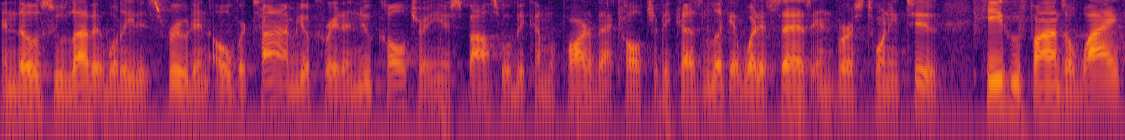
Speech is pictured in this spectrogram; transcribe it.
and those who love it will eat its fruit. And over time, you'll create a new culture, and your spouse will become a part of that culture. Because look at what it says in verse 22. He who finds a wife,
